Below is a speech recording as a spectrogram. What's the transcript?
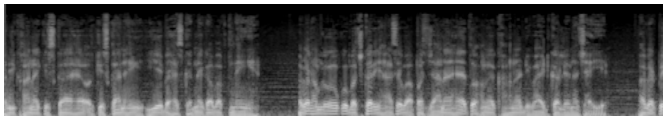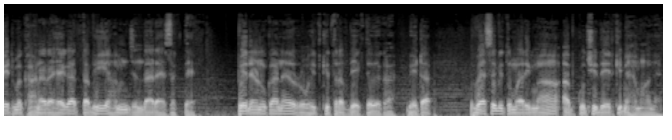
अभी खाना किसका है और किसका नहीं, ये बहस करने का वक्त नहीं है। अगर हम लोगों को बचकर यहाँ से वापस जाना है तो हमें खाना डिवाइड कर लेना चाहिए। अगर पेट में खाना रहेगा, तभी हम ज़िंदा रह सकते हैं। फिर रेणुका ने रोहित की तरफ़ देखते हुए कहा, बेटा वैसे भी तुम्हारी माँ अब कुछ ही देर की मेहमान है।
